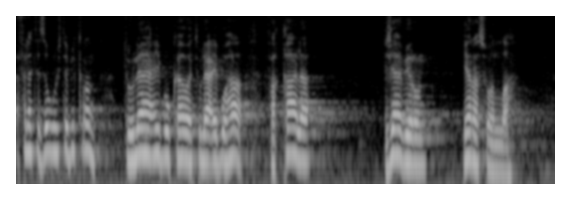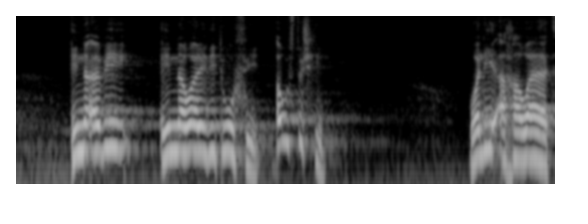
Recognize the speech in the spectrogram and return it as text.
أفلا تزوجت بكرا؟ تلاعبك وتلاعبها. فقال جابر يا رسول الله إن أبي إن والدي توفي أو استشهد. ولي أخوات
